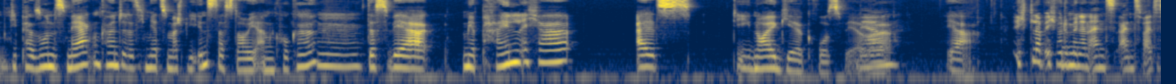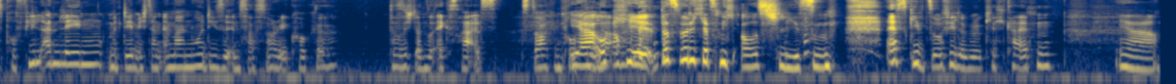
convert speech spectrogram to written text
die Person das merken könnte, dass ich mir zum Beispiel die Insta-Story angucke, Hm. das wäre mir peinlicher, als die Neugier groß wäre. Ja. Ja. Ich glaube, ich würde mir dann ein, ein zweites Profil anlegen, mit dem ich dann immer nur diese Insta-Story gucke. Dass ich dann so extra als Stalking-Profil Ja, habe. okay, das würde ich jetzt nicht ausschließen. Es gibt so viele Möglichkeiten. Ja.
